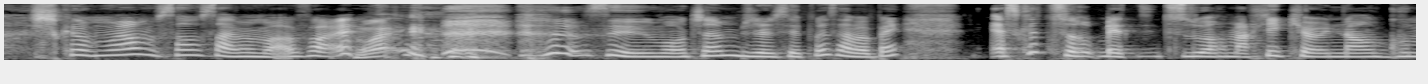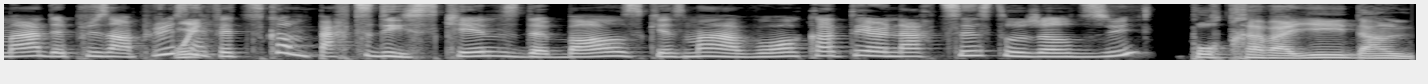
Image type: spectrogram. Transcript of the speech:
Je suis comme moi, on me semble que c'est la même affaire. Ouais. c'est mon chum, puis je le sais pas, ça va bien. Est-ce que tu, ben, tu dois remarquer qu'il y a un engouement de plus en plus? Oui. Ça fait-tu comme partie des skills de base quasiment à avoir quand t'es un artiste aujourd'hui? pour travailler dans le-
